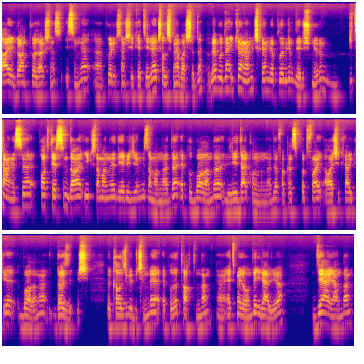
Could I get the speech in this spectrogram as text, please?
High Ground Productions isimli e, prodüksiyon şirketiyle çalışmaya başladı. Ve buradan iki önemli çıkarım yapılabilir diye düşünüyorum. Bir tanesi podcast'in daha ilk zamanları diyebileceğimiz zamanlarda Apple bu alanda lider konumundaydı. Fakat Spotify aşikar ki bu alana göz dikmiş ve kalıcı bir biçimde Apple'ı tahtından e, etme yolunda ilerliyor. Diğer yandan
